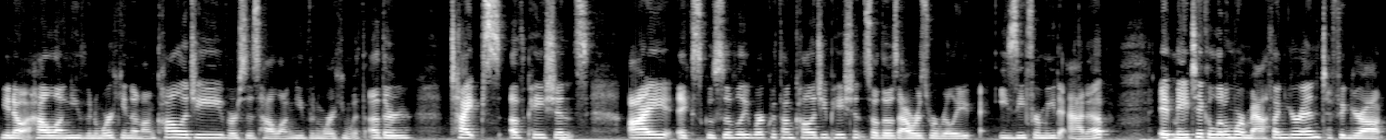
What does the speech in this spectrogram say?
you know, how long you've been working in oncology versus how long you've been working with other types of patients. I exclusively work with oncology patients, so those hours were really easy for me to add up. It may take a little more math on your end to figure out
